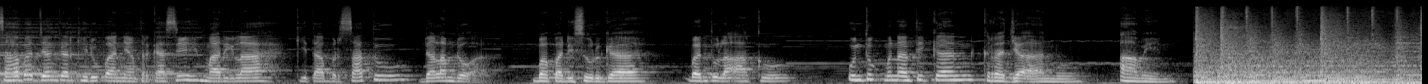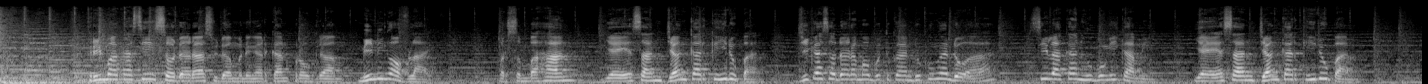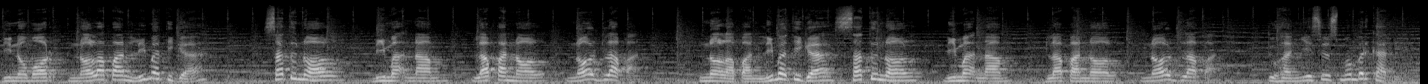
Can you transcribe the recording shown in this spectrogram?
Sahabat jangkar kehidupan yang terkasih, marilah kita bersatu dalam doa. Bapa di surga, bantulah aku untuk menantikan kerajaan-Mu. Amin. Terima kasih saudara sudah mendengarkan program Meaning of Life. Persembahan Yayasan Jangkar Kehidupan. Jika saudara membutuhkan dukungan doa, silakan hubungi kami. Yayasan Jangkar Kehidupan di nomor 0853 1056 8008 0853 1056 8008 Tuhan Yesus memberkati.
